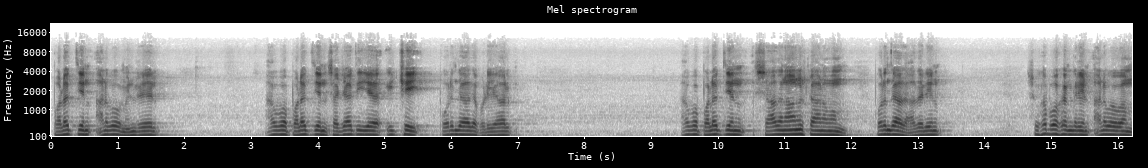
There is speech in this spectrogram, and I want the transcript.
பழத்தின் அனுபவம் என்றேல் அவ்வ பழத்தின் சஜாத்திய இச்சை பொருந்தாதபடியால் அவ்வப்பழத்தின் சாதனானுஷ்டானமும் பொருந்தாத அதலின் சுகபோகங்களின் அனுபவம்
